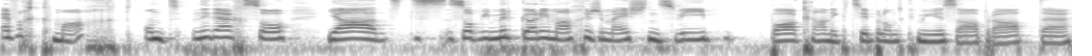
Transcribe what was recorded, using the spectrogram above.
Einfach gemacht und nicht einfach so, ja, das, so wie wir Curry machen, ist meistens wie, boah, keine Ahnung, Zwiebeln und Gemüse anbraten,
